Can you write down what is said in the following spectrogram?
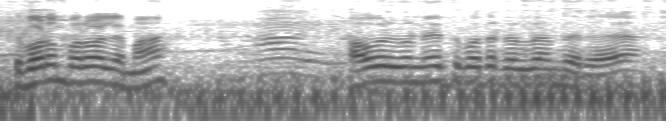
இப்போ உடம்பு பரவாயில்லையம்மா அவருக்கு நேற்று பார்த்தா டல்லாக இருந்தார்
